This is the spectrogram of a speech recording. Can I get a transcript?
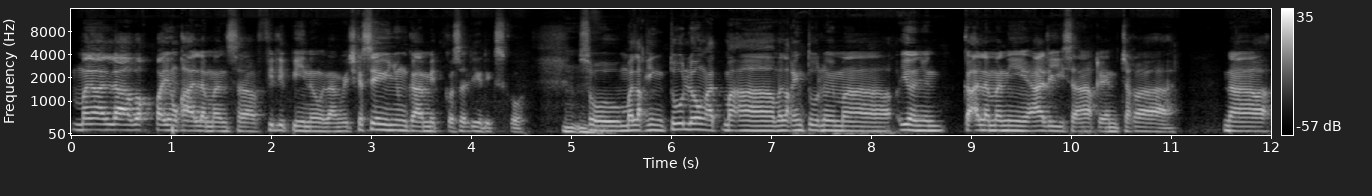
malalawak pa yung kaalaman sa Filipino language kasi yun yung gamit ko sa lyrics ko. So, malaking tulong at ma- ah, malaking tulong yung mga, yun, yung kaalaman ni Ali sa akin. Tsaka, na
